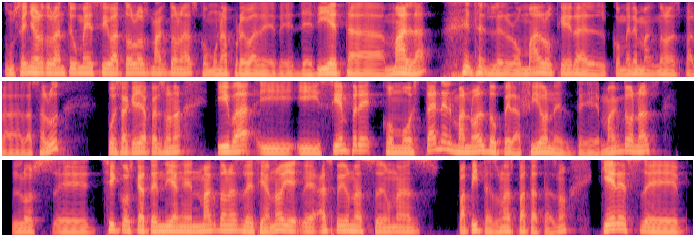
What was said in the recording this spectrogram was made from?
un señor durante un mes iba a todos los McDonald's como una prueba de, de, dieta mala, de lo malo que era el comer en McDonald's para la salud, pues aquella persona iba y, siempre, como está en el manual de operaciones de McDonald's, los eh, chicos que atendían en McDonald's le decían, oye, eh, has pedido unas, unas papitas, unas patatas, ¿no? ¿Quieres eh,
